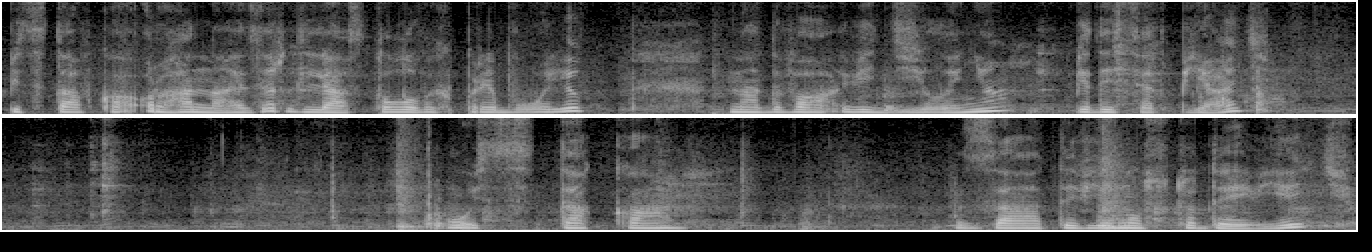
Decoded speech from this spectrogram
Підставка органайзер для столових приборів на два відділення 55. Ось така за 99.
